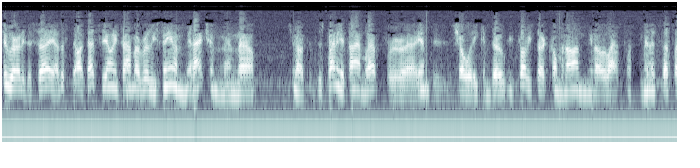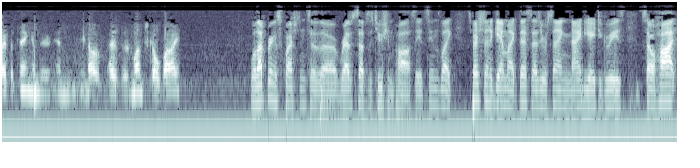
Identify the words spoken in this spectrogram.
too early to say. I just, uh, that's the only time I've really seen him in action, and uh, you know, there's plenty of time left for uh, him to show what he can do. He'd probably start coming on, you know, the last 20 minutes, that type of thing, and and you know, as the months go by. Well, that brings question to the Rev substitution policy. It seems like, especially in a game like this, as you were saying, 98 degrees, so hot,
